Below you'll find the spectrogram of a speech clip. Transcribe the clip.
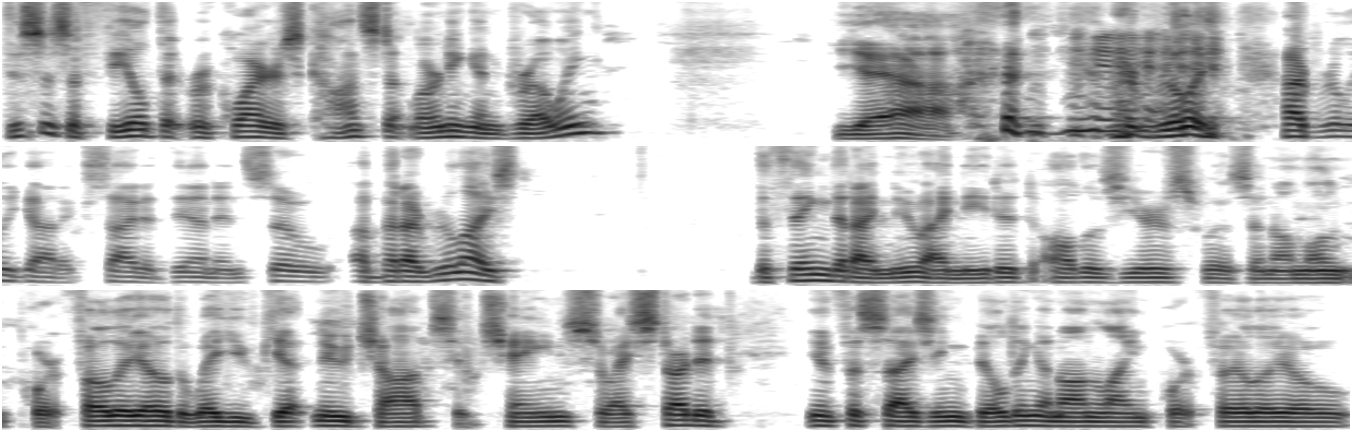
this is a field that requires constant learning and growing. Yeah, I really, I really got excited then. And so, uh, but I realized the thing that I knew I needed all those years was an online portfolio. The way you get new jobs had changed. So I started emphasizing building an online portfolio,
